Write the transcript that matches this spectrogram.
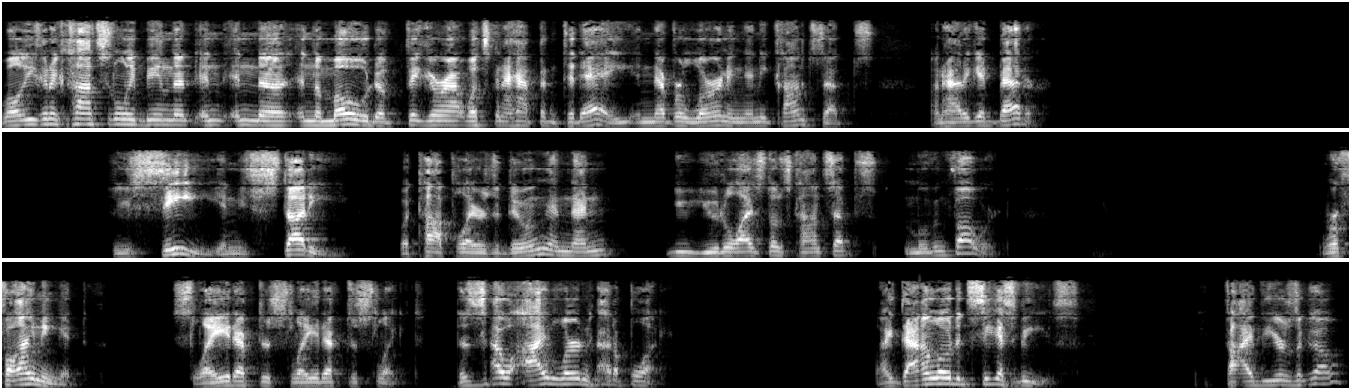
Well, you're going to constantly be in the in, in the in the mode of figuring out what's going to happen today and never learning any concepts on how to get better. So you see and you study what top players are doing, and then you utilize those concepts moving forward. Refining it, slate after slate after slate. This is how I learned how to play. I downloaded CSVs five years ago.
